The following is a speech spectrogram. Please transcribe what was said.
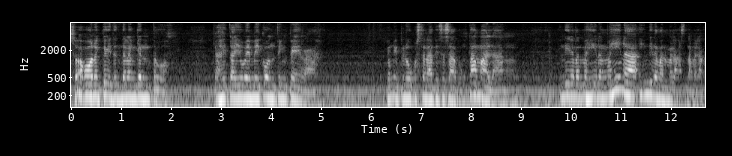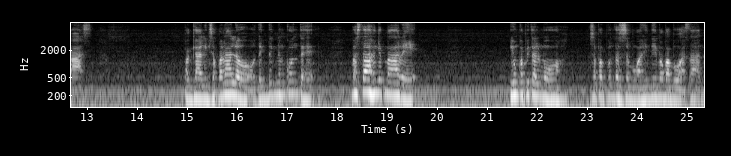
So ako nagkaedad na lang ganito, kahit tayo ay may konting pera, yung ipinupusta natin sa sabong, tama lang. Hindi naman mahinang mahina, hindi naman malakas na malakas. Pag galing sa panalo o dagdag ng konti, basta hanggat maaari, yung kapital mo sa pagpunta sa sabungan hindi mababawasan.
